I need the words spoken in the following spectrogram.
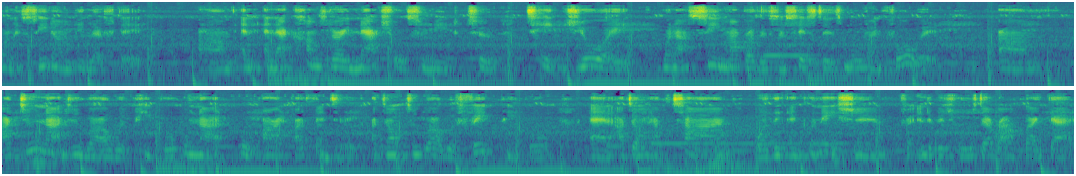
want to see them be lifted. Um, and, and that comes very natural to me to, take joy when I see my brothers and sisters moving forward. Um, do not do well with people who not who aren't authentic. I don't do well with fake people, and I don't have the time or the inclination for individuals that rock like that.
